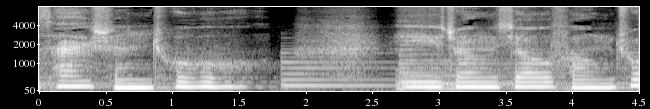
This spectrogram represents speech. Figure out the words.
在深处，一张小方桌，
